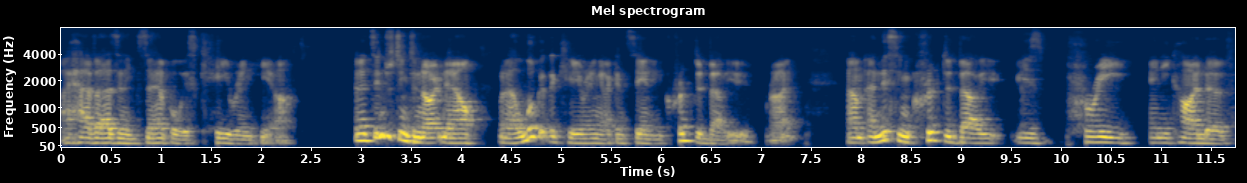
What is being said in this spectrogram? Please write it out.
I have as an example this keyring here. And it's interesting to note now, when I look at the keyring, I can see an encrypted value, right? Um, and this encrypted value is pre any kind of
